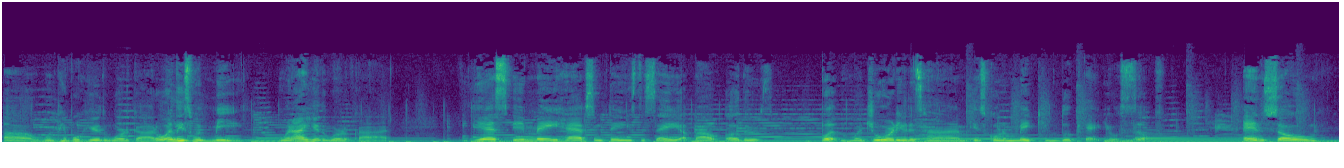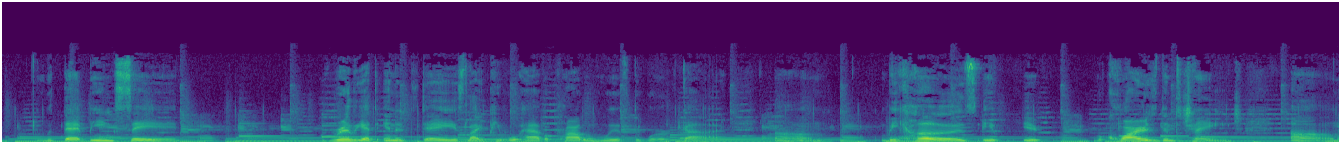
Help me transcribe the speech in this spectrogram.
uh, when people hear the Word of God, or at least with me, when I hear the Word of God, yes, it may have some things to say about others, but majority of the time, it's going to make you look at yourself. And so, with that being said, really at the end of the day, it's like people have a problem with the word God um, because it it requires them to change. Um,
